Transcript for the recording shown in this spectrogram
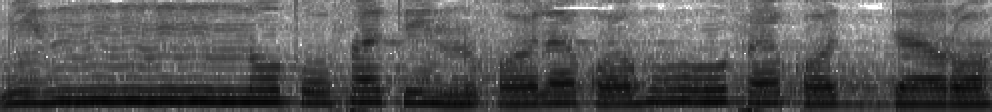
من نطفة خلقه فقدره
